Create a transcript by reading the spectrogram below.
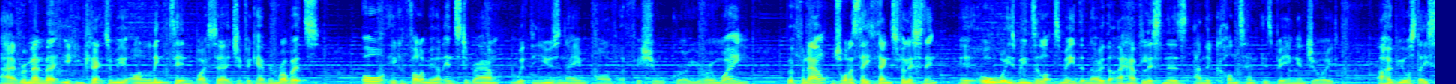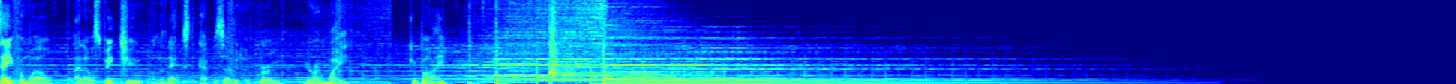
Uh, remember, you can connect with me on LinkedIn by searching for Kevin Roberts, or you can follow me on Instagram with the username of official Grow Your Own Way. But for now, I just want to say thanks for listening. It always means a lot to me to know that I have listeners and the content is being enjoyed. I hope you all stay safe and well, and I will speak to you on the next episode of Grow Your Own Way. Goodbye.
